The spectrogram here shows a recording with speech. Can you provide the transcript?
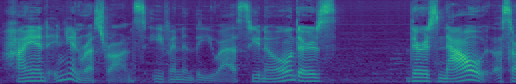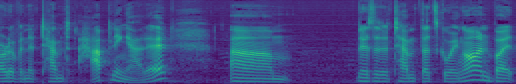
high-end Indian restaurants, even in the U.S. You know, there's there's now a sort of an attempt happening at it. Um, there's an attempt that's going on, but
